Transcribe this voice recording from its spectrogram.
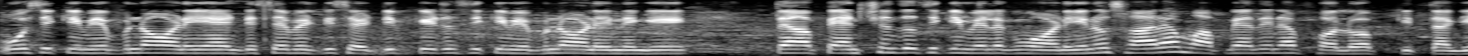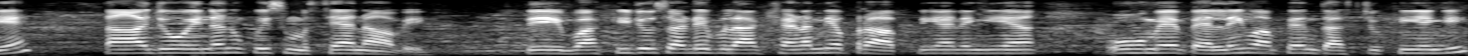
ਉਹ ਅਸੀਂ ਕਿਵੇਂ ਬਣਾਉਣੇ ਹੈ ਡਿਸੇਬਿਲਿਟੀ ਸਰਟੀਫਿਕੇਟ ਅਸੀਂ ਕਿਵੇਂ ਬਣਾਉਣੇ ਨੇਗੇ, ਤਾਂ ਪੈਨਸ਼ਨਸ ਅਸੀਂ ਕਿਵੇਂ ਲਗਵਾਉਣੀ, ਇਹਨੂੰ ਸਾਰਾ ਮਾਪਿਆਂ ਦੇ ਨਾਲ ਫਾਲੋ ਅਪ ਕੀਤਾ ਗਿਆ ਤਾਂ ਜੋ ਇਹਨਾਂ ਨੂੰ ਕੋਈ ਸਮੱਸਿਆ ਨਾ ਆਵੇ। ਤੇ ਬਾਕੀ ਜੋ ਸਾਡੇ ਬਲਾਕ ਸ਼ਹਿਣਾ ਦੀਆਂ ਪ੍ਰਾਪਤੀਆਂ ਨੇਗੀਆਂ, ਉਹ ਮੈਂ ਪਹਿਲਾਂ ਹੀ ਮਾਪਿਆਂ ਨੂੰ ਦੱਸ ਚੁੱਕੀ ਹੈਗੀ।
